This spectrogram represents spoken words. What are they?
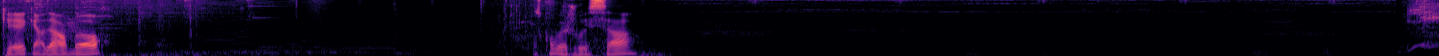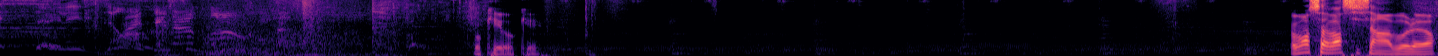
Ok, gain d'armor. Je pense qu'on va jouer ça. Ok, ok. Comment savoir si c'est un voleur?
